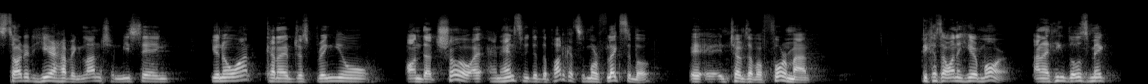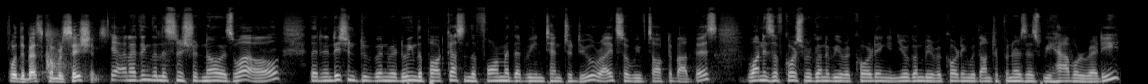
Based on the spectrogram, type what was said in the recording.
started here having lunch and me saying, you know what, can I just bring you on that show? And hence we did the podcast. It's more flexible in terms of a format because I want to hear more. And I think those make for the best conversations. Yeah, and I think the listeners should know as well that in addition to when we're doing the podcast in the format that we intend to do, right? So we've talked about this. One is, of course, we're going to be recording, and you're going to be recording with entrepreneurs as we have already.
